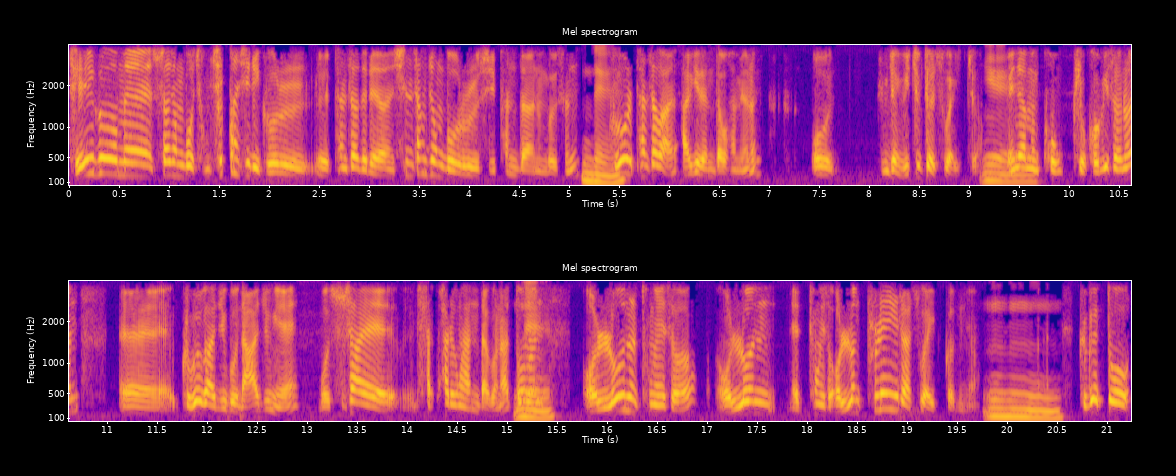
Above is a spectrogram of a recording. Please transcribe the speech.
대검의 수사정보 정책관실이 그걸 판사들에 대한 신상 정보를 수집한다는 것은 네. 그걸 판사가 알- 알게 된다고 하면은 어 굉장히 위축될 수가 있죠. 예. 왜냐하면 거, 거기서는 에, 그걸 가지고 나중에 뭐 수사에 사- 활용한다거나 또는 네. 언론을 통해서 언론에 통해서 언론 플레이를 할 수가 있거든요. 음, 그게 또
